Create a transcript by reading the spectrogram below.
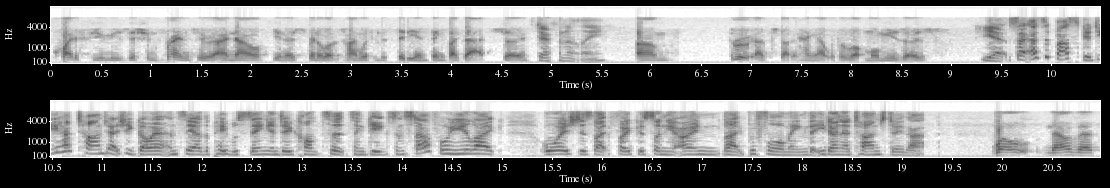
quite a few musician friends who I now, you know, spend a lot of time with in the city and things like that. So, Definitely. um, through it, I've started hanging out with a lot more musos. Yeah. So as a busker, do you have time to actually go out and see other people sing and do concerts and gigs and stuff? Or are you like always just like focused on your own like performing that you don't have time to do that? Well, now that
